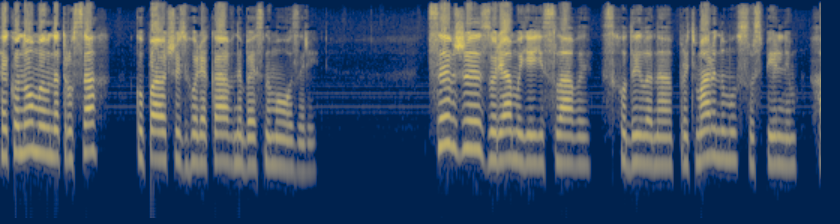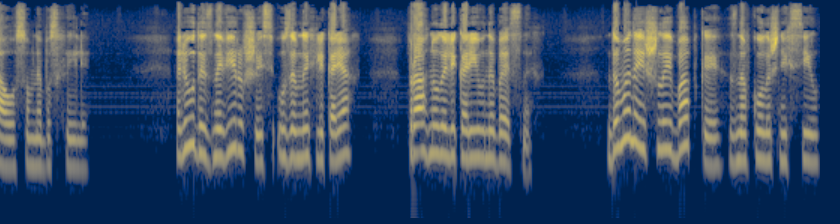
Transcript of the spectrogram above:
економив на трусах, купаючись голяка в Небесному озері. Це вже зоря моєї слави сходила на притьмареному суспільним хаосом небосхилі. Люди, зневірившись у земних лікарях, прагнули лікарів небесних. До мене йшли бабки з навколишніх сіл,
